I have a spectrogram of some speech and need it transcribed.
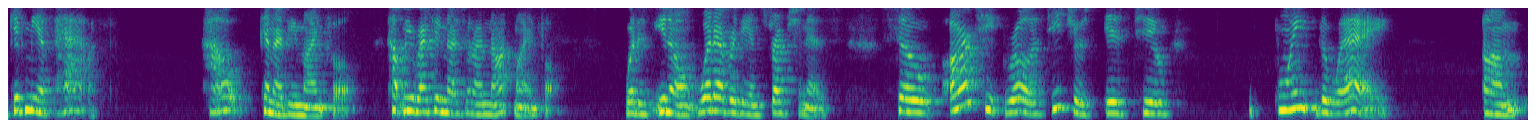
give me a path. How can I be mindful? Help me recognize when I'm not mindful. What is you know whatever the instruction is. So our te- role as teachers is to point the way. Um,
